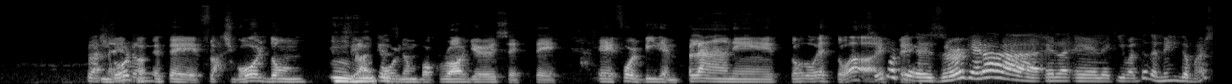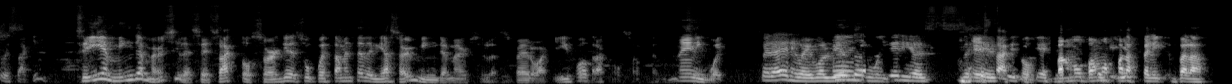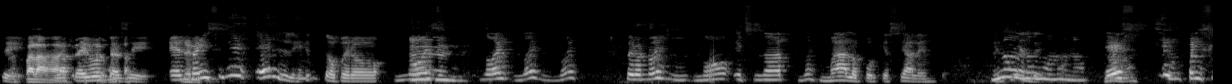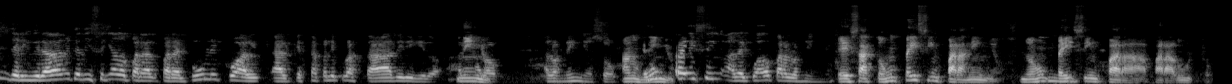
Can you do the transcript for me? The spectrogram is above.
Flash me- Gordon. este Flash Gordon. Flash Gordon, Buck Rogers, este, eh, Forbidden Planet, todo esto. Ah, Sí, este, porque Zurg era el, el equivalente de Ming the Merciless aquí. Sí, en Ming the Merciless, exacto. Sergey supuestamente debía ser Ming the Merciless, pero aquí fue otra cosa. Anyway, Pero anyway, volviendo Anyway. a Minions, exacto. porque Vamos, vamos para las peli- para, Sí, para pregunta preguntas. sí. El pacing es, es lento, pero no es, Mm. no es, no es, no es, pero no es, no, it's not, no es malo porque sea lento. No, no, no, no, no. Es un pacing deliberadamente diseñado para, para el público al, al que esta película está dirigido. A, Niño. a los, a los niños. so, A los es niños. un pacing adecuado para los niños. Exacto, es un pacing para niños, no es un pacing para, para adultos.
